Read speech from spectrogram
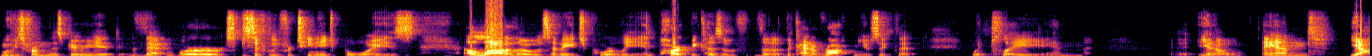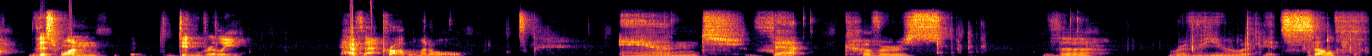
movies from this period that were specifically for teenage boys. A lot of those have aged poorly, in part because of the the kind of rock music that would play in, you know, and yeah, this one didn't really have that problem at all. And that covers the review itself.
